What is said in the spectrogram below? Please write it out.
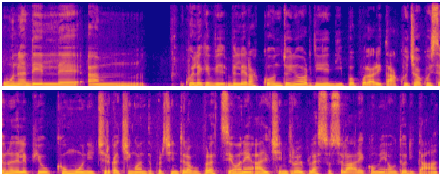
una delle um, quelle che ve le racconto in ordine di popolarità, cioè questa è una delle più comuni, circa il 50% della popolazione ha il centro del plesso solare come autorità,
